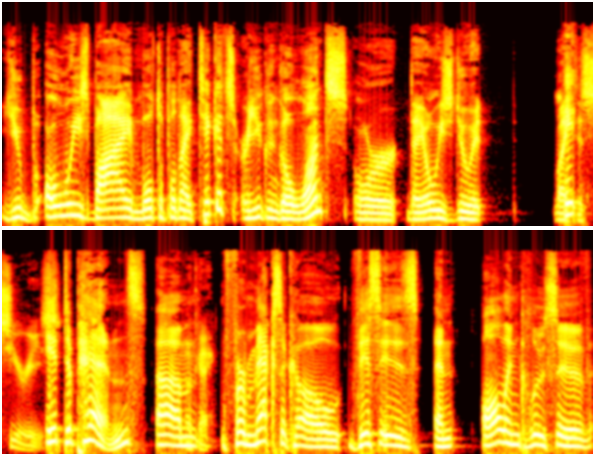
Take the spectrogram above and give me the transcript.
you b- always buy multiple night tickets, or you can go once, or they always do it like It- the series. It depends. Um, Okay. For Mexico, this is an all inclusive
